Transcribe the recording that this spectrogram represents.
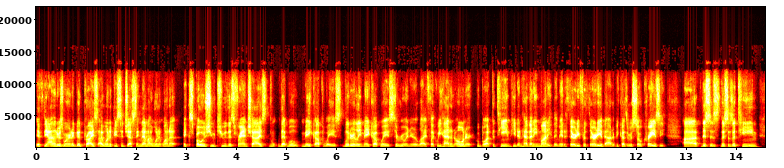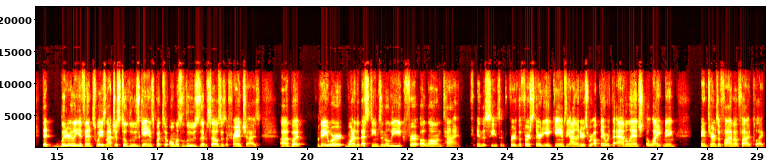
if the Islanders weren't a good price, I wouldn't be suggesting them. I wouldn't want to expose you to this franchise that will make up ways, literally make up ways to ruin your life. Like we had an owner who bought the team. He didn't have any money. They made a 30 for 30 about it because it was so crazy. Uh, this is this is a team that literally invents ways not just to lose games, but to almost lose themselves as a franchise. Uh, but they were one of the best teams in the league for a long time in the season. For the first 38 games, the Islanders were up there with the Avalanche, the Lightning in terms of five on five play.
